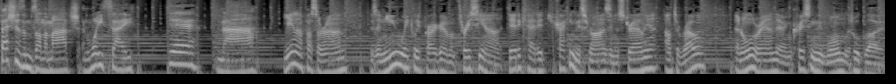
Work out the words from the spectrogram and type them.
Fascism's on the march, and we say, yeah, nah. Yena Pasaran is a new weekly program on 3CR dedicated to tracking this rise in Australia, Aotearoa, and all around our increasingly warm little globe.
